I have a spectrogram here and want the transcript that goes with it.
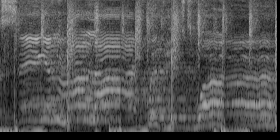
singing my life with his words,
